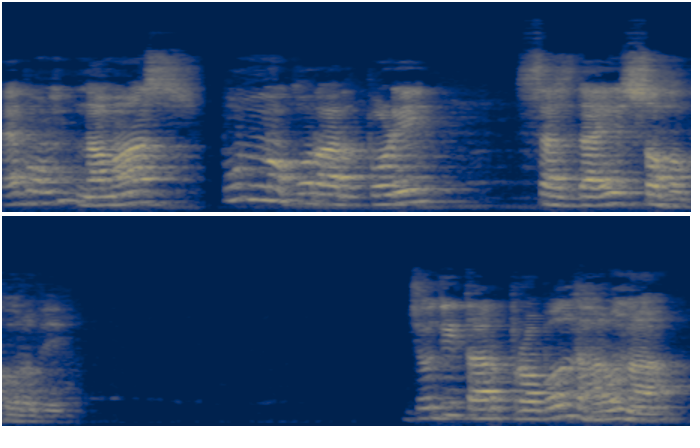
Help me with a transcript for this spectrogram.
এবং নামাজ পূর্ণ করার পরে সাজদায়ে সহ করবে। যদি তার প্রবল ধারণা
